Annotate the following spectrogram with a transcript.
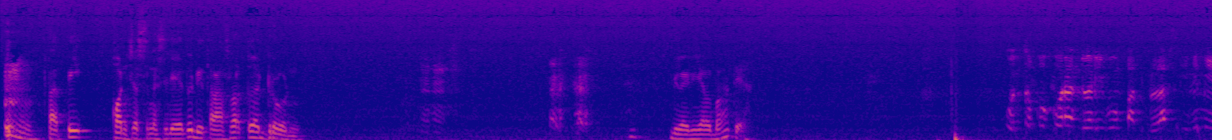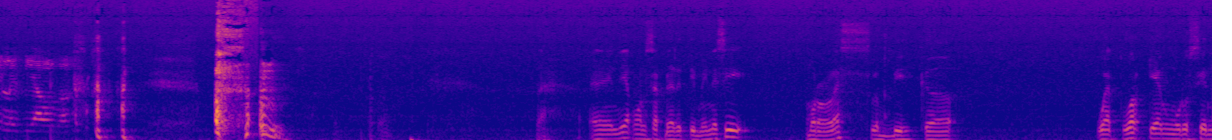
tapi consciousness dia itu ditransfer ke drone milenial banget ya Untuk ukuran 2014 ini milenial banget. nah eh, ini konsep dari tim ini sih more or less lebih ke wet work yang ngurusin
